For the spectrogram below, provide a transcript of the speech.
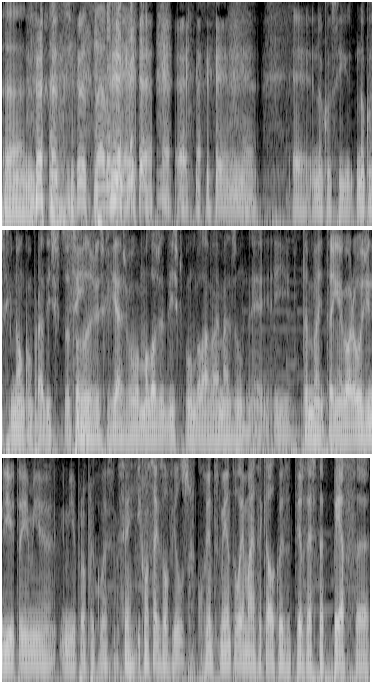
ah, nisso. Desgraçado. é a minha. É, não, consigo, não consigo não comprar discos. Todas Sim. as vezes que viajo vou a uma loja de discos, pumba, lá vai mais um. É, e também tenho agora, hoje em dia, tenho a minha, a minha própria coleção. Sim, e consegues ouvi-los recorrentemente ou é mais aquela coisa de teres esta peça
